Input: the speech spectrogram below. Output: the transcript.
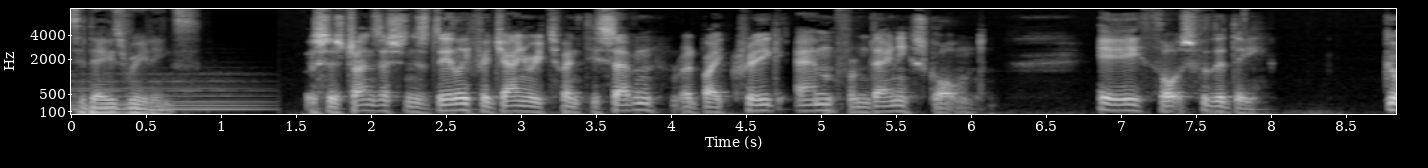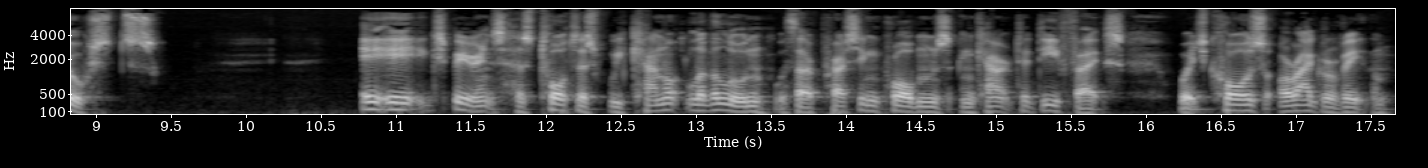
today's readings. This is Transitions Daily for January 27, read by Craig M. from Denny, Scotland. A. Thoughts for the Day Ghosts. AA experience has taught us we cannot live alone with our pressing problems and character defects which cause or aggravate them.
